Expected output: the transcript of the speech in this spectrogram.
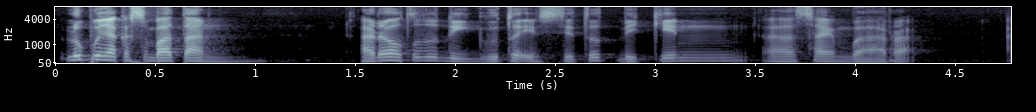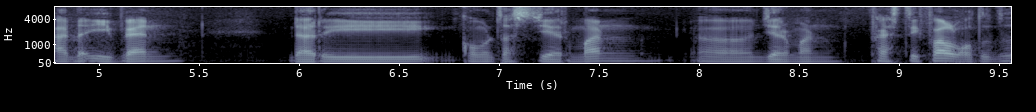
lu punya kesempatan ada waktu itu di Goethe Institute bikin eh, sayembara ada Hmm. event dari komunitas Jerman eh, Jerman Festival waktu itu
